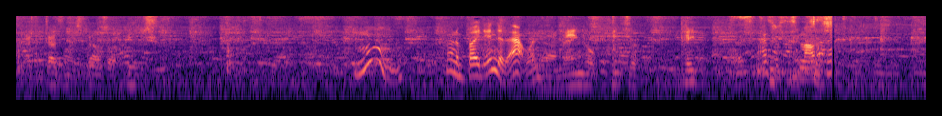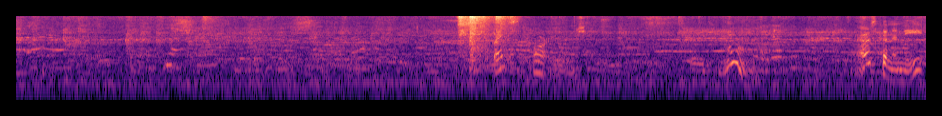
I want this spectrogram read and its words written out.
That definitely smells like peach. Mmm. I'm gonna bite into that one. Yeah, mango pizza. Peach. That's what it smells like. Spice orange. Mmm. Was kind of neat.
